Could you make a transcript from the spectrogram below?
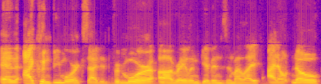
and I couldn't be more excited for more uh, Raylan Givens in my life. I don't know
